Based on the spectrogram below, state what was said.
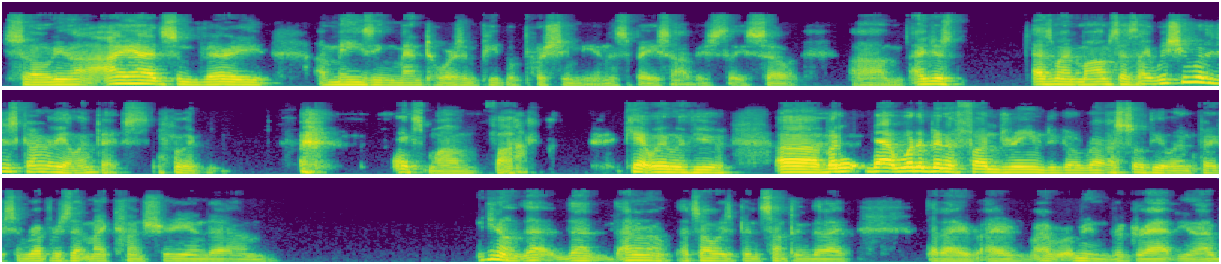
So you know, I had some very amazing mentors and people pushing me in the space, obviously. So um, I just, as my mom says, I wish you would have just gone to the Olympics. like, thanks, mom. Fuck. Can't win with you, uh, but it, that would have been a fun dream to go wrestle at the Olympics and represent my country. And um, you know that that I don't know. That's always been something that I that I I I mean regret. You know,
